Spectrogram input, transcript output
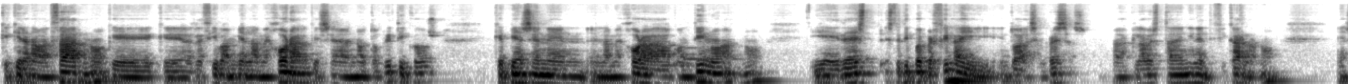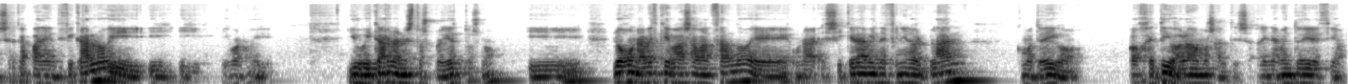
quieran avanzar, ¿no? que, reciban bien la mejora, que sean autocríticos, que piensen en, la mejora continua. ¿no? Y de este, tipo de perfil hay en todas las empresas. La clave está en identificarlo, ¿no? en ser capaz de identificarlo y, bueno, y, ubicarlo en estos proyectos. ¿no? Y luego, una vez que vas avanzando, eh, si queda bien definido el plan, como te digo, objetivo, hablábamos antes, alineamiento de dirección,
